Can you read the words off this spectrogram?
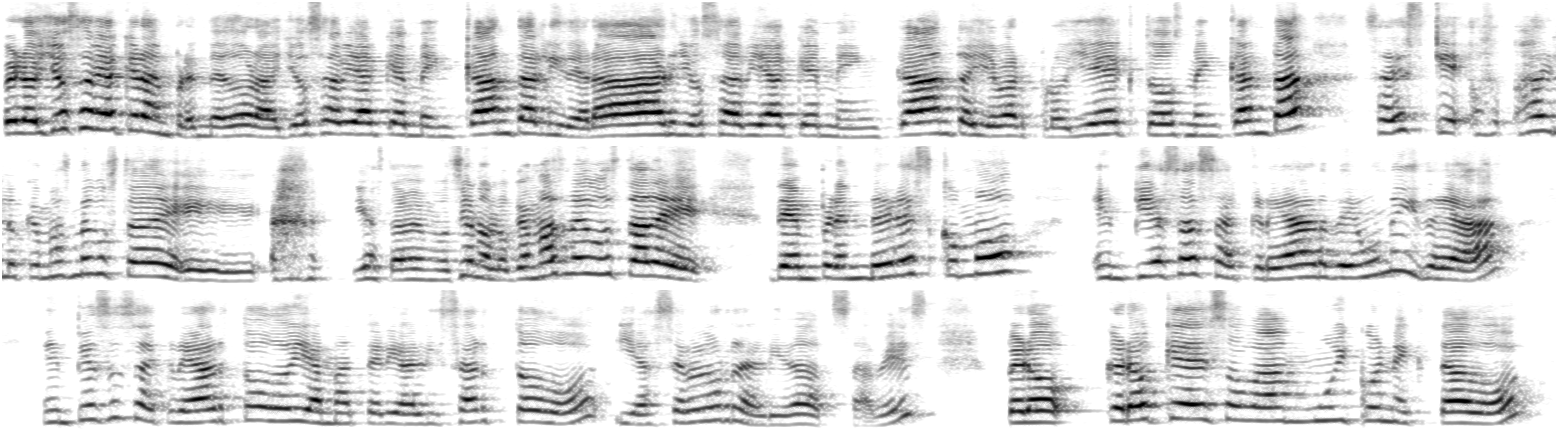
pero yo sabía que era emprendedora, yo sabía que me encanta liderar, yo sabía que me encanta llevar proyectos, me encanta, ¿sabes qué? Ay, lo que más me gusta de, y hasta me emociono, lo que más me gusta de, de emprender es cómo empiezas a crear de una idea, empiezas a crear todo y a materializar todo y hacerlo realidad, ¿sabes? Pero creo que eso va muy conectado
